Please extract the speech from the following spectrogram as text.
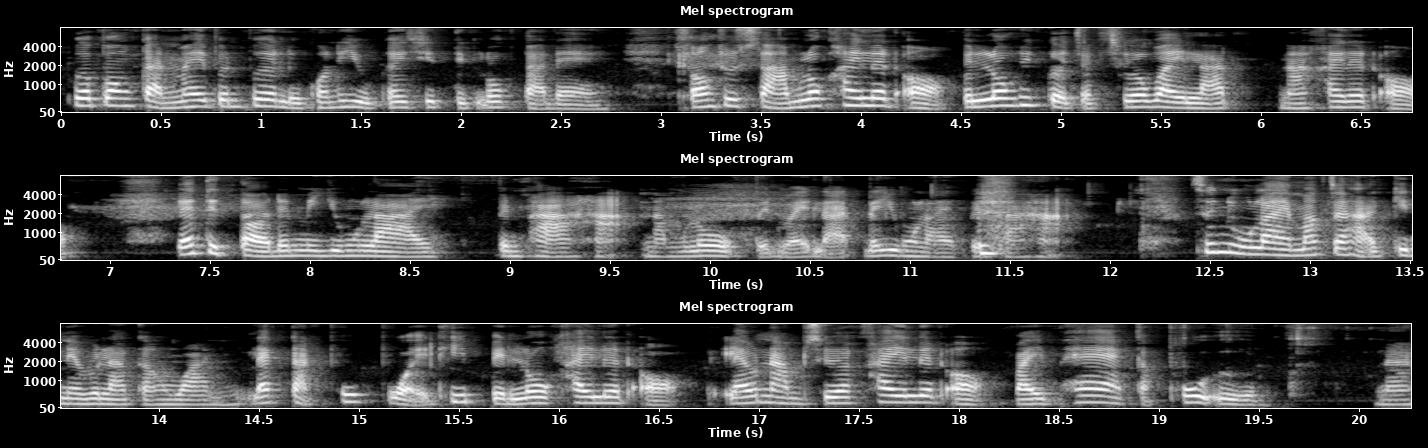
เพื่อป้องกันไม่ให้เพื่อนๆหรือคนที่อยู่ใกล้ชิดติดโรคตาแดง 2.3 โรคไข้เลือดออก เป็นโรคที่เกิดจากเชื้อไวรัสนะไข้เลือดออก และติดต่อโดยมียุงลายเป็นพาหะนำโรคเป็นไวรัสและยุงลายเป็นพาหะ ซึ่งยุงลายมักจะหากินในเวลากลางวัน และกัดผู้ป่วยที่เป็นโรคไข้เลือดออก แล้วนำเชื้อไข้เลือดออกไปแพร่กับผู้อื่นนะ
